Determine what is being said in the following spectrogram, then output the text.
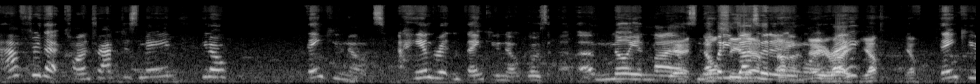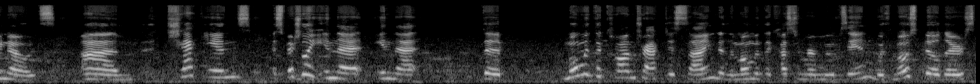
after that contract is made, you know, thank you notes. A handwritten thank you note goes a, million miles. Yeah, Nobody does them. it uh anymore, no, right? right? Yep, yep. Thank you notes, um, check-ins, especially in that in that the moment the contract is signed and the moment the customer moves in, with most builders,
